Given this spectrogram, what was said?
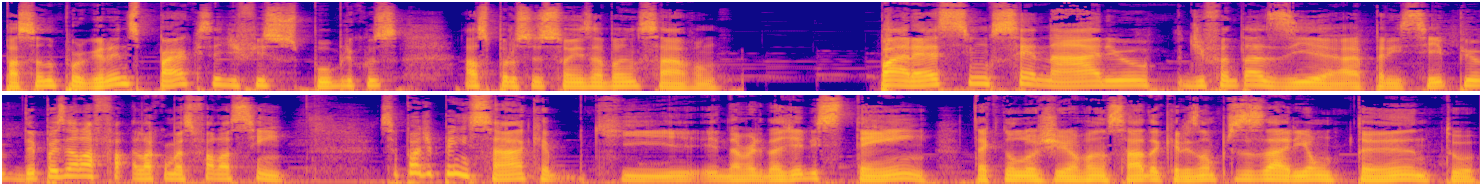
passando por grandes parques e edifícios públicos, as procissões avançavam. Parece um cenário de fantasia a princípio. Depois ela, ela começa a falar assim: você pode pensar que, que, na verdade, eles têm tecnologia avançada, que eles não precisariam tanto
